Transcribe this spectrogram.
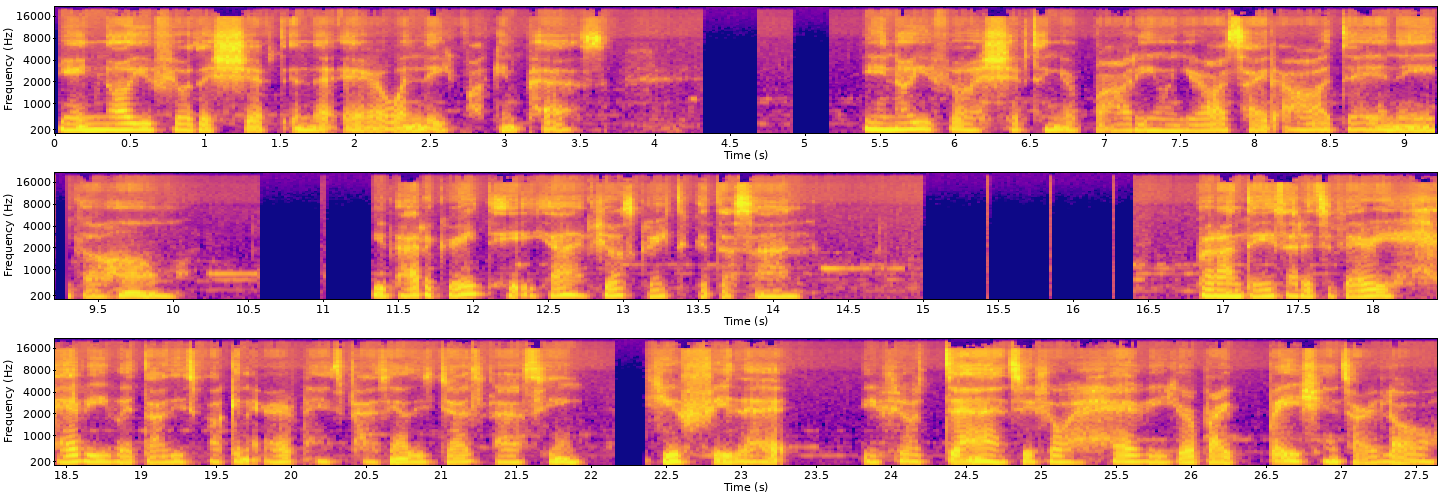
You know you feel the shift in the air when they fucking pass. You know you feel a shift in your body when you're outside all day and then you go home. You've had a great day. Yeah, it feels great to get the sun. But on days that it's very heavy with all these fucking airplanes passing, all these jets passing, you feel it. You feel dense. You feel heavy. Your vibrations are low.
